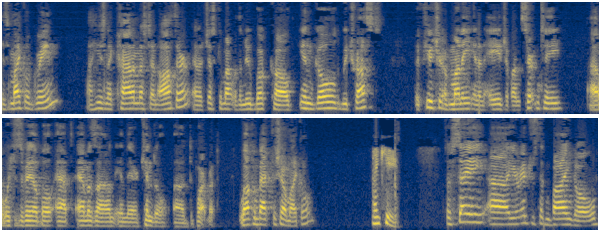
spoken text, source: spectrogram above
is Michael Green. Uh, he's an economist and author, and has just come out with a new book called In Gold We Trust, The Future of Money in an Age of Uncertainty, uh, which is available at Amazon in their Kindle uh, department. Welcome back to the show, Michael. Thank you. So say uh, you're interested in buying gold.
